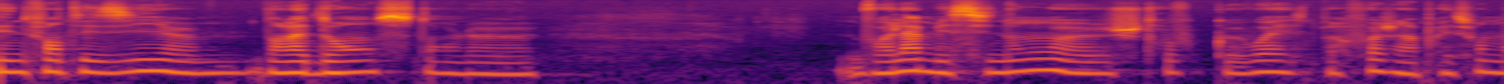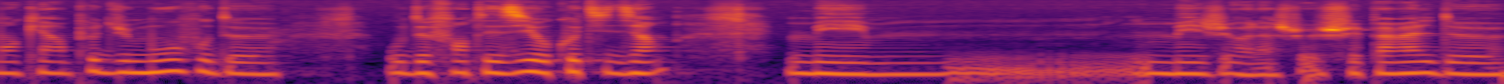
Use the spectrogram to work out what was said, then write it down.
une, fantaisie euh, dans la danse, dans le. Voilà, mais sinon, je trouve que ouais, parfois j'ai l'impression de manquer un peu d'humour ou de, ou de fantaisie au quotidien. Mais, mais je, voilà, je, fais pas mal de,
